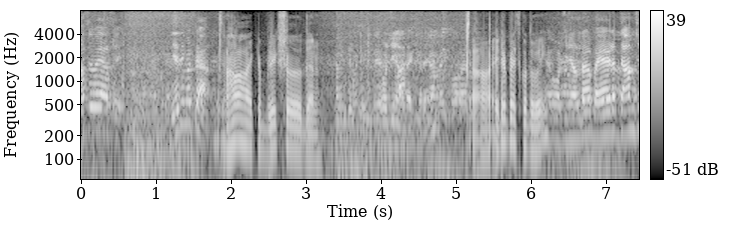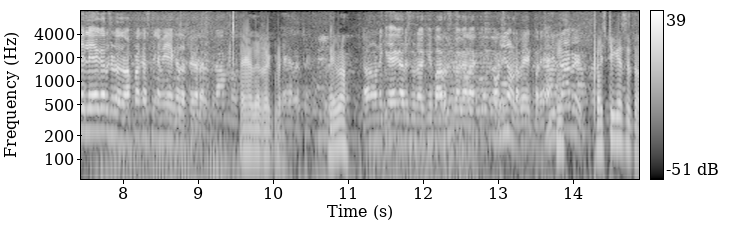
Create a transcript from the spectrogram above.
আছে ভাই, আছে। দিয়ে একটা? হ্যাঁ হ্যাঁ একটা ব্রেক শো দেন। অরিজিনাল একবারে আহ, এটার প্রাইস কত ভাই? অরিজিনালটা ভাই এটার দাম চাইলে টাকা। আপনার কাছ থেকে আমি এক হাজার টাকা রাখব। রাখবেন। টাকা। নেবা কারণ অনেকে এগারোশো রাখে বারোশো টাকা রাখে। অরিজিনালটা ভাই একবারে হ্যাঁ। প্রাইস ঠিক আছে তো।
